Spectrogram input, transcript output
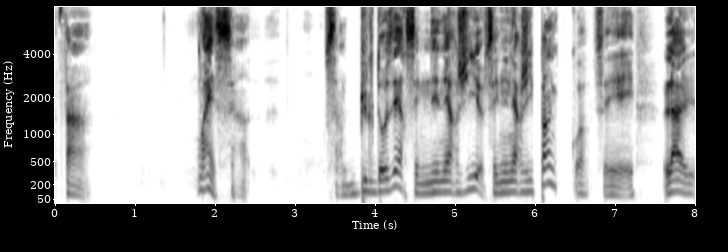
enfin ouais c'est un c'est un bulldozer, c'est une énergie, c'est une énergie punk quoi. C'est là, euh,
